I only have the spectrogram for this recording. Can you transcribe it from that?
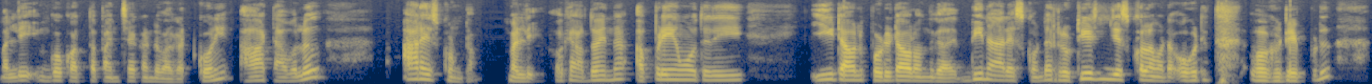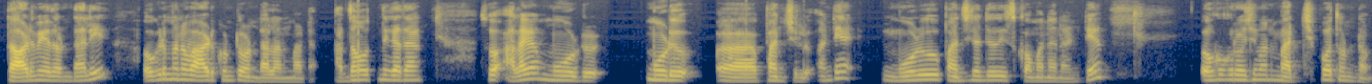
మళ్ళీ ఇంకో కొత్త పంచ కట్టుకొని ఆ టవల్ ఆరేసుకుంటాం మళ్ళీ. ఓకే. అర్థమైందా? ఏమవుతుంది ఈ టవల్ పొడి టవల్ ఉంది కదా దీన్ని ఆరేసుకుంటే రొటేషన్ చేసుకోవాలన్నమాట. ఒకటి ఒకటి ఎప్పుడు తాడు మీద ఉండాలి. ఒకటి మనం వాడుకుంటూ ఉండాలన్నమాట. అర్థమవుతుంది కదా సో, అలాగే మూడు మూడు పంచులు అంటే మూడు పంచులు ఎందుకు తీసుకోమన్నానంటే ఒక్కొక్క రోజు మనం మర్చిపోతుంటాం.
